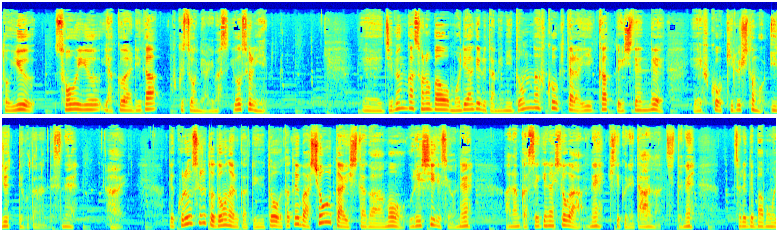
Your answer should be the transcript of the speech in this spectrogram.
というそういう役割が服装にあります。要するに、えー、自分がその場を盛り上げるためにどんな服を着たらいいかという視点で服を着る人もいるってことなんですね。はい。で、これをするとどうなるかというと、例えば招待した側も嬉しいですよね。あ、なんか素敵な人がね、来てくれた、なんつってね。それで場も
